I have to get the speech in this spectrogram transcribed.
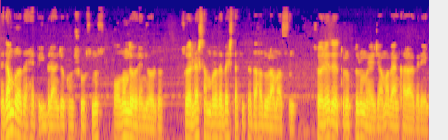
Neden burada hep İbranice konuşuyorsunuz? Oğlum da öğreniyordu. Söylersen burada 5 dakika daha duramazsın. Söyle de durup durmayacağıma ben karar vereyim.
